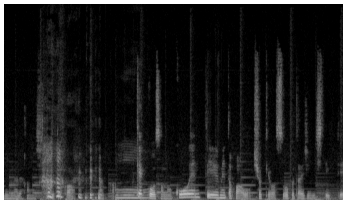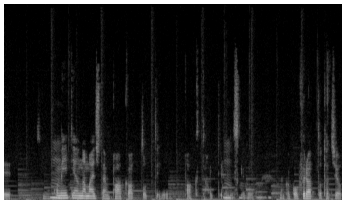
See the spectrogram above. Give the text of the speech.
みんなで話したりとか なんか結構その公園っていうメタファーを初期はすごく大事にしていてそのコミュニティの名前自体もパークアットっていうパークって入ってるんですけど、なんかこうフラッと立ち寄っ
